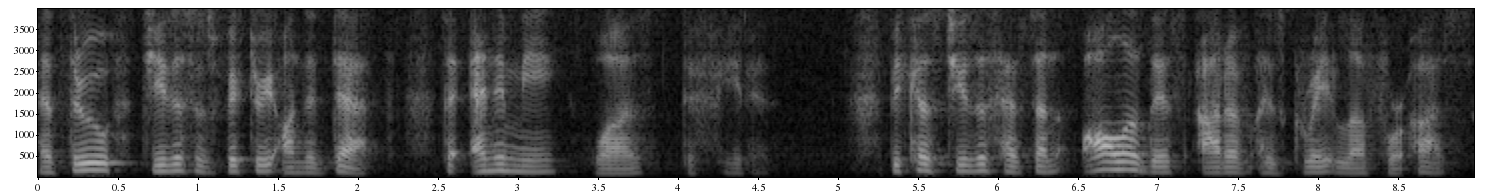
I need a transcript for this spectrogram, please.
And through Jesus' victory on the death, the enemy was defeated. Because Jesus has done all of this out of his great love for us,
